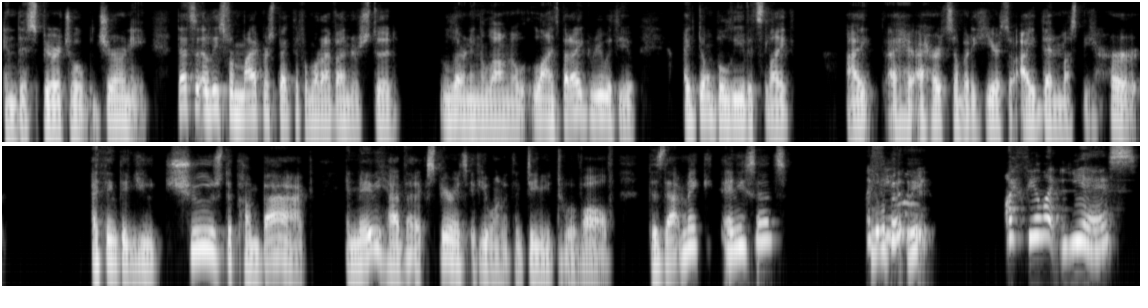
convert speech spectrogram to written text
in this spiritual journey. That's at least from my perspective, from what I've understood, learning along lines. But I agree with you. I don't believe it's like I I, I hurt somebody here, so I then must be hurt. I think that you choose to come back and maybe have that experience if you want to continue to evolve. Does that make any sense? A little bit. Like, I feel like yes.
